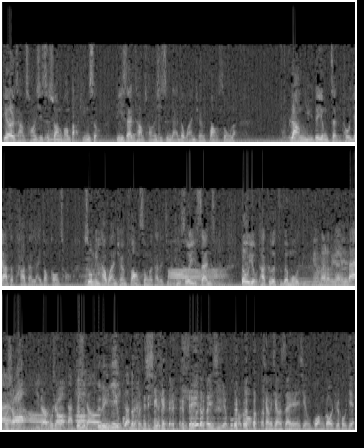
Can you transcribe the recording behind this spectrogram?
第二场床戏是双方打平手。第三场床戏是男的完全放松了，让女的用枕头压着他的来到高潮，说明他完全放松了他的警惕，所以三场都有他各自的目的。明白了，明白不少，一点不少。这是林毅的分析，谁的分析也不可靠。锵锵三人行，广告之后见。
